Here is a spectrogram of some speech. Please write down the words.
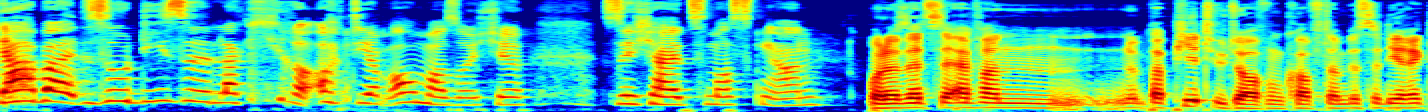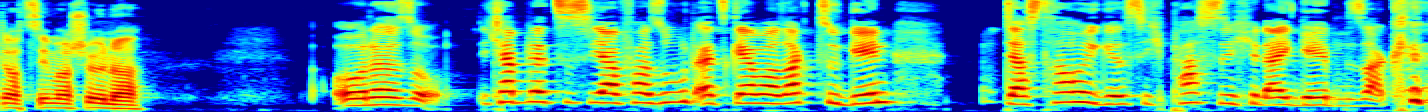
Ja, aber so diese Lackierer, ach, die haben auch mal solche Sicherheitsmasken an. Oder setzt dir einfach ein, eine Papiertüte auf den Kopf, dann bist du direkt auch zehnmal schöner. Oder so. Ich habe letztes Jahr versucht, als gelber Sack zu gehen. Das Traurige ist, ich passe nicht in einen gelben Sack.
